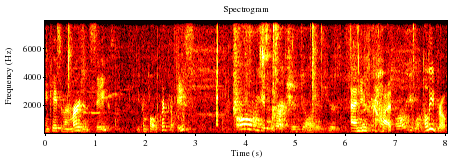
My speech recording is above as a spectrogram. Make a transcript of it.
in case of an emergency, you can pull the quick release and you've got How tall you a lead rope.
